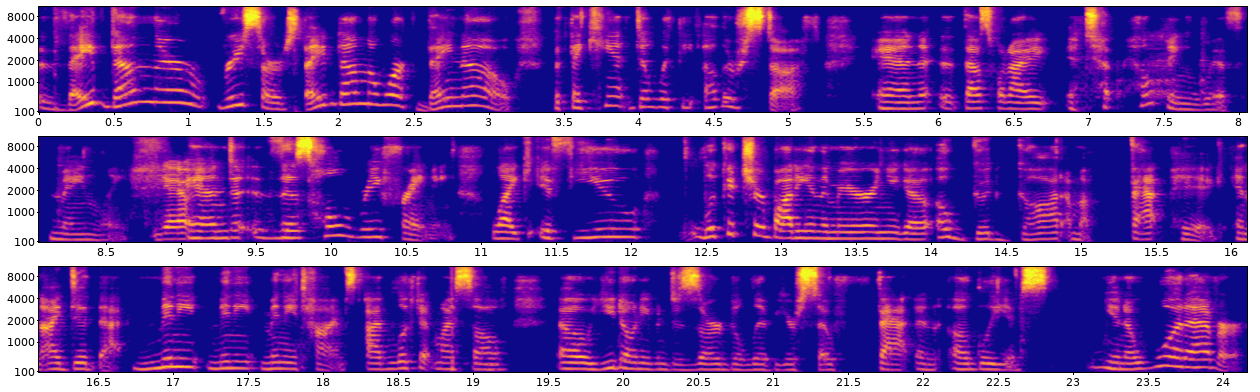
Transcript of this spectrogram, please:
they've done their research, they've done the work, they know, but they can't deal with the other stuff. And that's what I end up helping with mainly. yeah And this whole reframing, like if you look at your body in the mirror and you go, oh, good God, I'm a fat pig. And I did that many, many, many times. I've looked at myself, oh, you don't even deserve to live. You're so fat and ugly and, you know, whatever.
